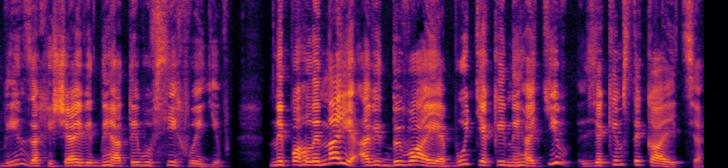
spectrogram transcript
він захищає від негативу всіх видів. Не поглинає, а відбиває будь-який негатив, з яким стикається.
